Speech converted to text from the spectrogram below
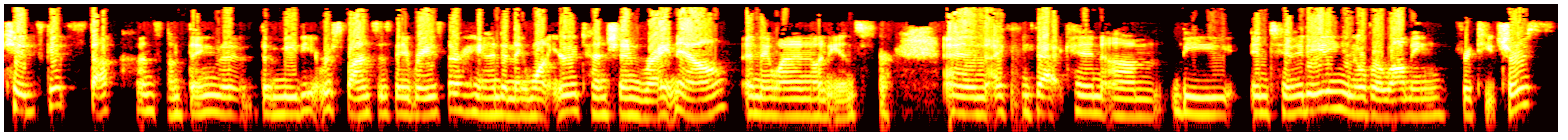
kids get stuck on something, the, the immediate response is they raise their hand and they want your attention right now and they want to know an answer. And I think that can um, be intimidating and overwhelming for teachers.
